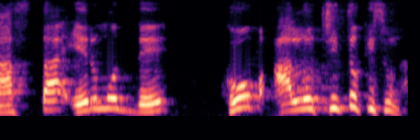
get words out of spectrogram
নাস্তা এর মধ্যে খুব আলোচিত কিছু না।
